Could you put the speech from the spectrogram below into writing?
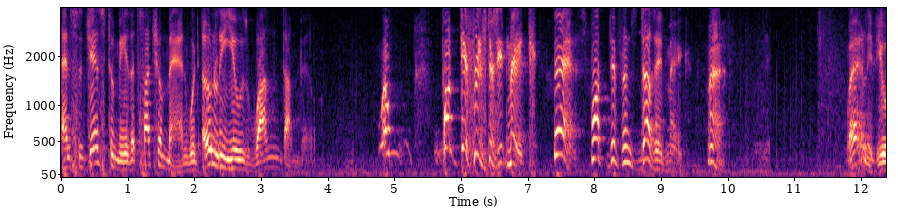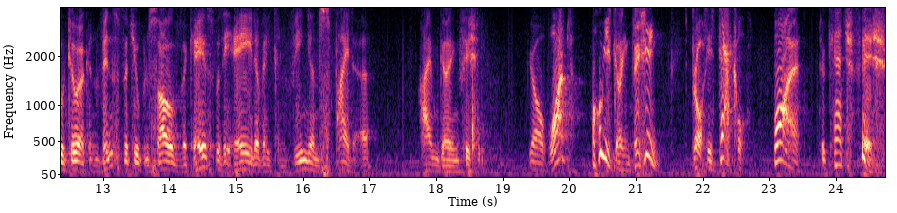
and suggest to me that such a man would only use one dumbbell? Well, what difference does it make? Yes, what difference does it make? Huh. Well, if you two are convinced that you can solve the case with the aid of a convenient spider, I'm going fishing. You're what? Oh, he's going fishing. He's brought his tackle. Why? To catch fish.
